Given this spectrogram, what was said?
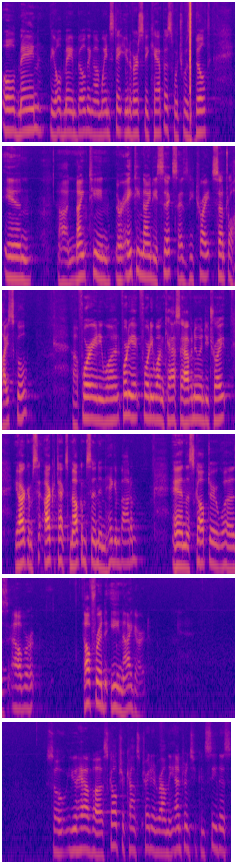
Old Main, the Old Main building on Wayne State University campus, which was built in uh, 19 or 1896 as Detroit Central High School. Uh, 481, 4841 Cass Avenue in Detroit. The architects Malcomson and Higginbotham, and the sculptor was Albert, Alfred E. Nygaard. So you have a sculpture concentrated around the entrance. You can see this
